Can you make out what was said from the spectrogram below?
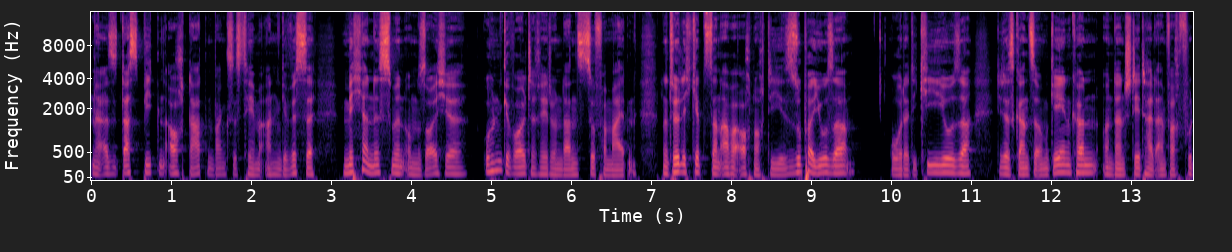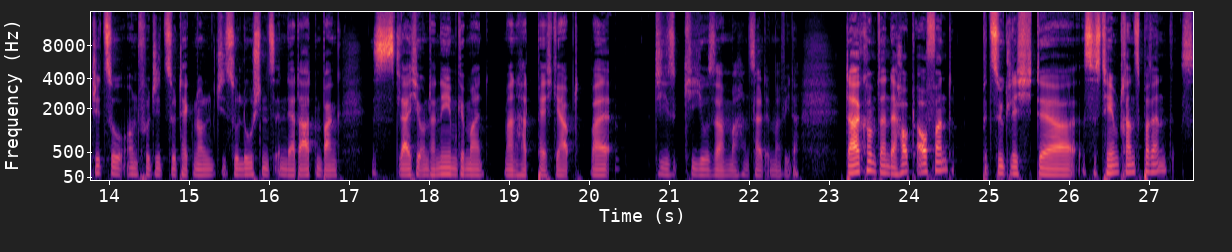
Ja, also das bieten auch Datenbanksysteme an, gewisse Mechanismen, um solche ungewollte Redundanz zu vermeiden. Natürlich gibt es dann aber auch noch die Super-User oder die Key-User, die das Ganze umgehen können und dann steht halt einfach Fujitsu und Fujitsu Technology Solutions in der Datenbank. Das ist das gleiche Unternehmen gemeint, man hat Pech gehabt, weil die Key-User machen es halt immer wieder. Da kommt dann der Hauptaufwand bezüglich der Systemtransparenz.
